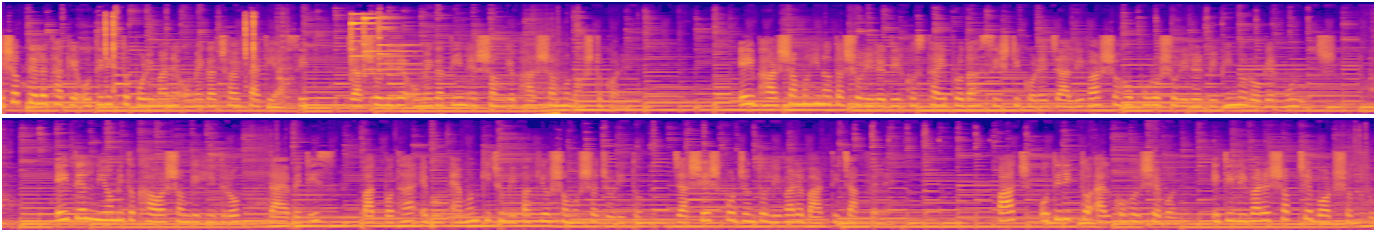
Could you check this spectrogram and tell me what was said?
এসব তেলে থাকে অতিরিক্ত পরিমাণে ওমেগা ছয় ফ্যাটি অ্যাসিড, যা শরীরে ওমেগা তিন এর সঙ্গে ভারসাম্য নষ্ট করে। এই ভারসাম্যহীনতা শরীরে দীর্ঘস্থায়ী প্রদাহ সৃষ্টি করে যা লিভার সহ পুরো শরীরের বিভিন্ন রোগের মূল উৎস। এই তেল নিয়মিত খাওয়ার সঙ্গে হৃদরোগ, ডায়াবেটিস বাতবথা এবং এমন কিছু বিপাকীয় সমস্যা জড়িত, যা শেষ পর্যন্ত লিভারে বাড়তি চাপ ফেলে। পাঁচ, অতিরিক্ত অ্যালকোহল সেবন, এটি লিভারের সবচেয়ে বড় শত্রু।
